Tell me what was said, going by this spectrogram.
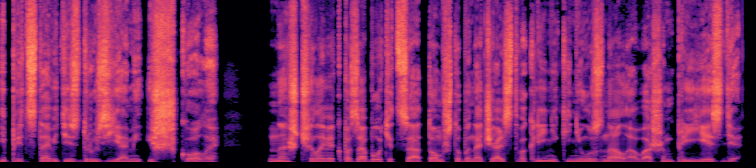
и представитесь друзьями из школы. Наш человек позаботится о том, чтобы начальство клиники не узнало о вашем приезде.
